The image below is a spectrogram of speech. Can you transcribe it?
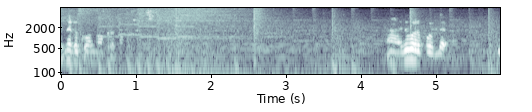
ഇതെടുക്കുമെന്ന് നോക്കട്ടെ. ആ ഇത് കുഴപ്പമില്ല. നൂറ്റി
